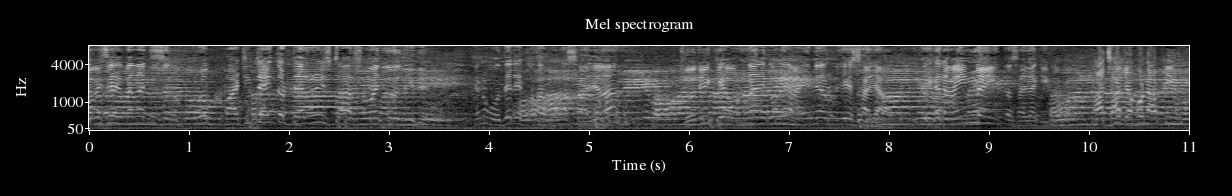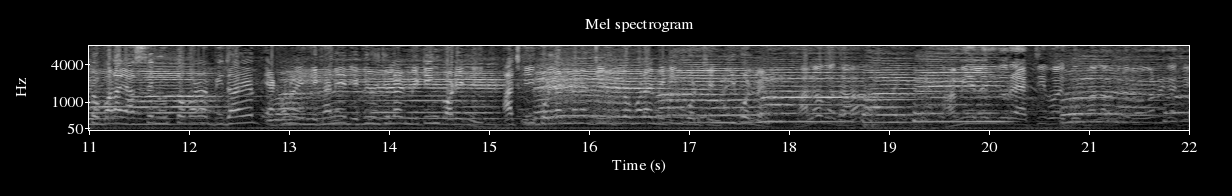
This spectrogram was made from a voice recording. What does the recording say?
অভিষেক ব্যানার্জির সঙ্গে। পুরো পার্টিটাই তো টেররিস্ট আর সমাজ বিরোধীদের কেন ওদের কথা বলা সাজা না? যদি কেউ অন্যায় করে, আইনের অনুযায়ী সাজা। এখানে আইন নাই, তো সাজা কি করবে আজকে যখন আপনি উত্তরপাড়ায় আসছেন, উত্তরপাড়ার বিধায়ক এখনও এখানে একুশ জেলার মিটিং করেননি। আজকে এই কল্যাণ ব্যানার্জি উত্তরপাড়ায় মিটিং করছেন। কি বলবেন? অ্যাক্টিভ হয় খুব ভালো ভগবানের কাছে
